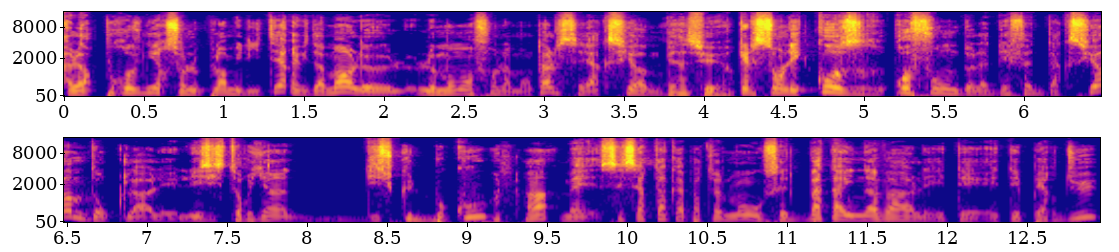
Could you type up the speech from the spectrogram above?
Alors, pour revenir sur le plan militaire, évidemment, le, moment fondamental, c'est Axiom. Bien sûr. Quelles sont les causes profondes de la défaite d'Axiom? Donc là, les, historiens discutent beaucoup, hein, mais c'est certain qu'à partir du moment où cette bataille navale était, était perdue,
